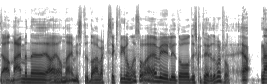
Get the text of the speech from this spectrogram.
Ja, nei, men eh, ja, ja, nei, Hvis det da er verdt 60 kroner, så er jeg villig til å diskutere det. i hvert fall Ja, nei,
